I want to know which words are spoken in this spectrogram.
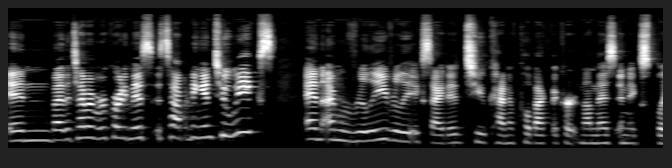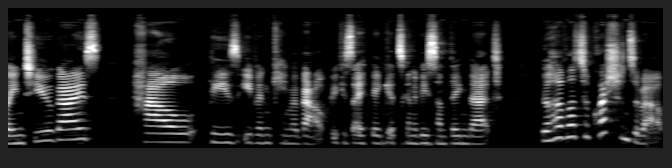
And by the time I'm recording this, it's happening in two weeks. And I'm really, really excited to kind of pull back the curtain on this and explain to you guys how these even came about because I think it's going to be something that you'll have lots of questions about.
